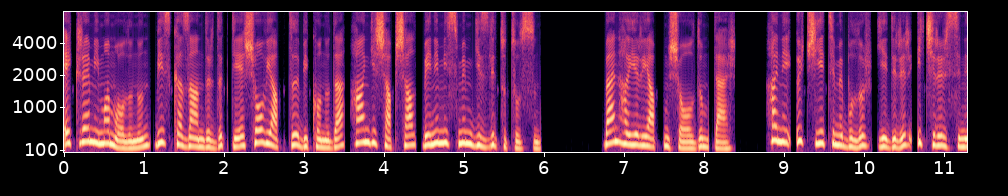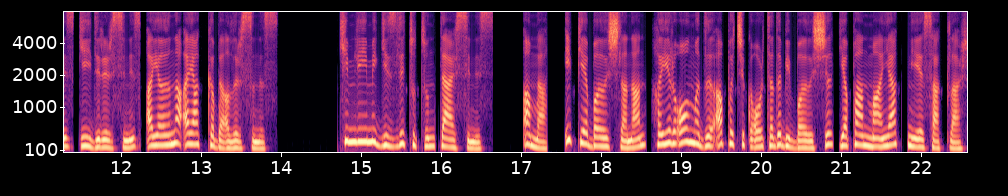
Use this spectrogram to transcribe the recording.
Ekrem İmamoğlu'nun biz kazandırdık diye şov yaptığı bir konuda hangi şapşal benim ismim gizli tutulsun. Ben hayır yapmış oldum der. Hani üç yetimi bulur, yedirir, içirirsiniz, giydirirsiniz, ayağına ayakkabı alırsınız. Kimliğimi gizli tutun dersiniz. Ama İP'ye bağışlanan, hayır olmadığı apaçık ortada bir bağışı yapan manyak niye saklar?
